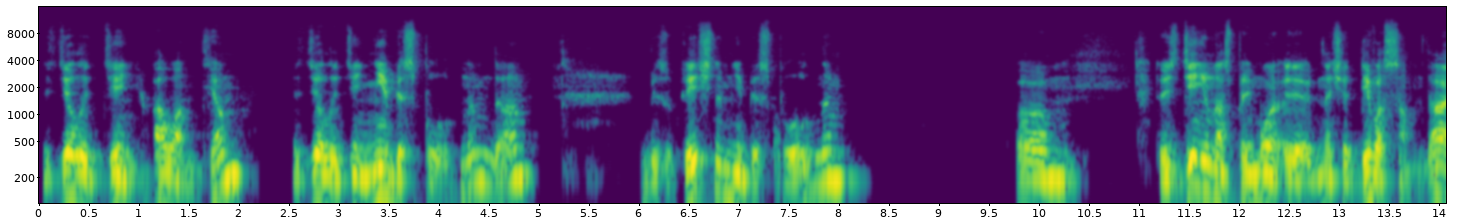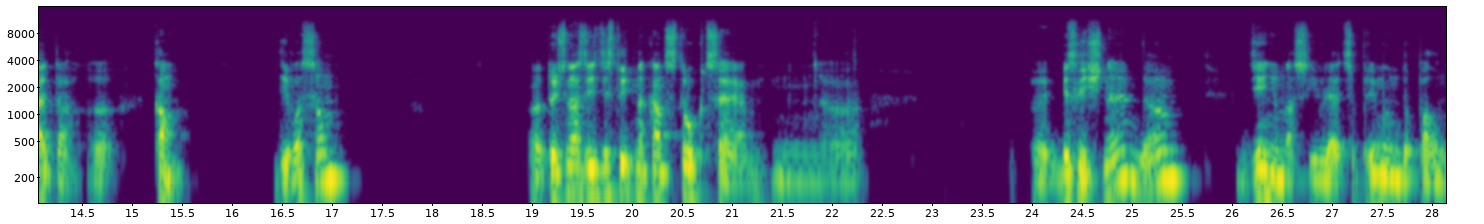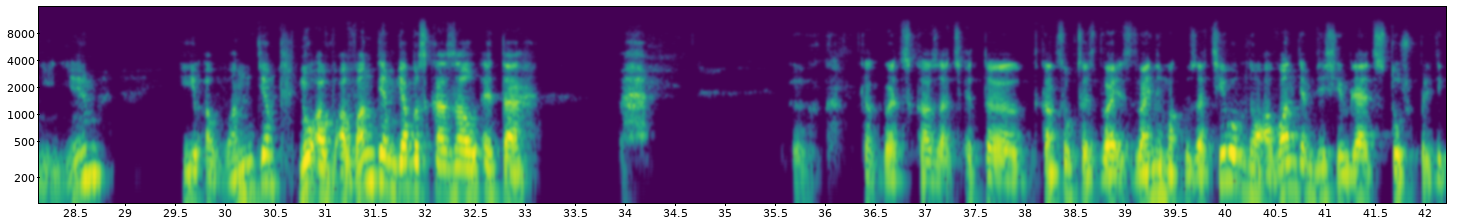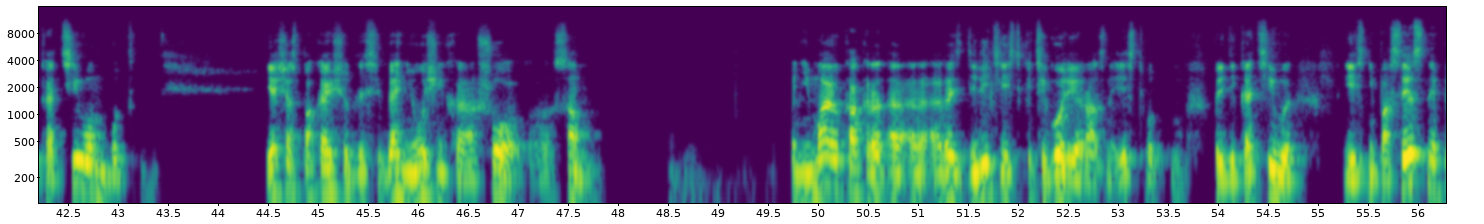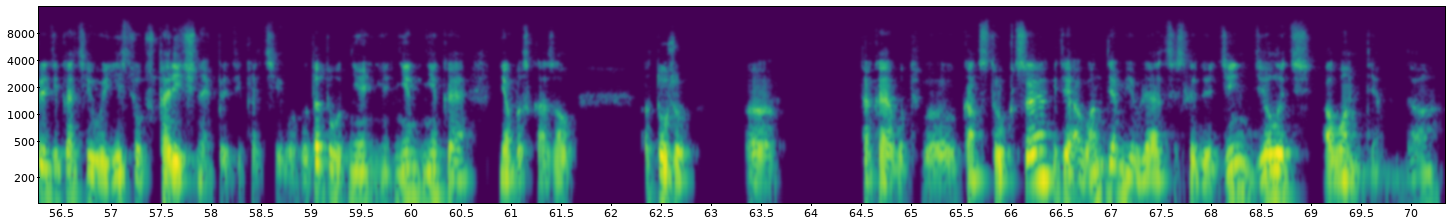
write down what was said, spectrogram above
сделать день авантем, сделать день не бесплодным, да, безупречным, не бесплодным. Эм, то есть день у нас прямой, э, значит, дивасам, да, это э, кам дивасам. Э, То есть у нас здесь действительно конструкция э, э, безличная, да. День у нас является прямым дополнением. И авандем. Ну, а авандем, я бы сказал, это э, как бы это сказать, это конструкция с, двой- с двойным аккузативом, но авандем здесь является тоже предикативом. Вот я сейчас пока еще для себя не очень хорошо э, сам понимаю, как ра- ра- разделить. Есть категории разные. Есть вот предикативы, есть непосредственные предикативы, есть вот вторичные предикативы. Вот это вот не- не- некая, я бы сказал, тоже э, такая вот э, конструкция, где авандем является следует день делать авандем. Да.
